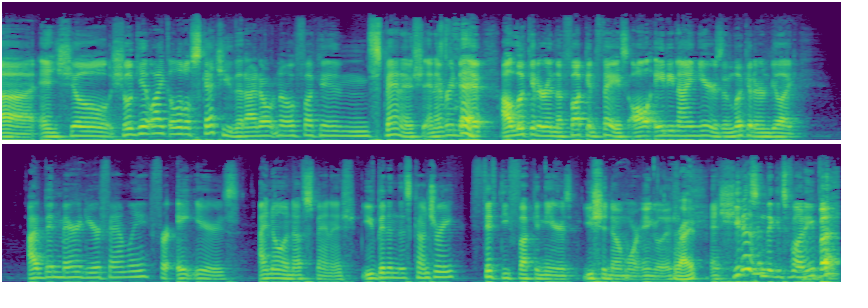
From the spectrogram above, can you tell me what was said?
Uh, and she'll she'll get like a little sketchy that I don't know fucking Spanish, and every day I'll look at her in the fucking face, all eighty nine years, and look at her and be like, "I've been married to your family for eight years. I know enough Spanish. You've been in this country fifty fucking years. You should know more English, Right. And she doesn't think it's funny, but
